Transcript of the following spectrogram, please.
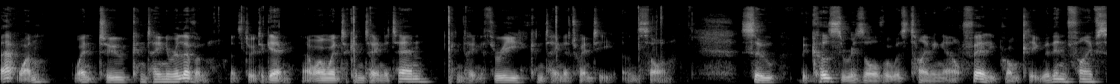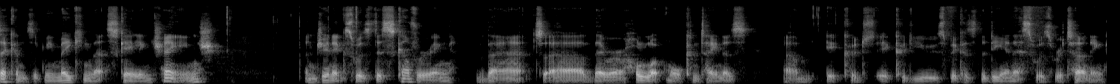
that one went to container 11. Let's do it again. That one went to container 10, container 3, container 20, and so on. So because the resolver was timing out fairly promptly, within five seconds of me making that scaling change, and Nginx was discovering that uh, there were a whole lot more containers um, it could it could use because the DNS was returning,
